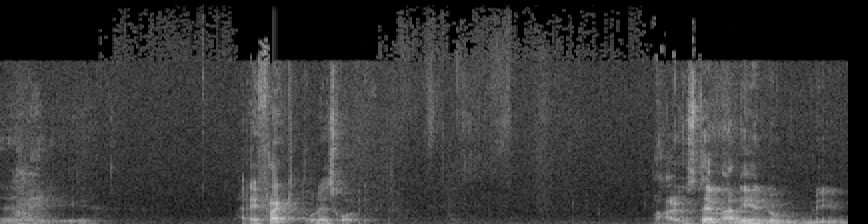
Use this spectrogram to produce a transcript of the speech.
Det, ja, det är fräckt och det är skoj. Ja, just det. Men det, är- de, är-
